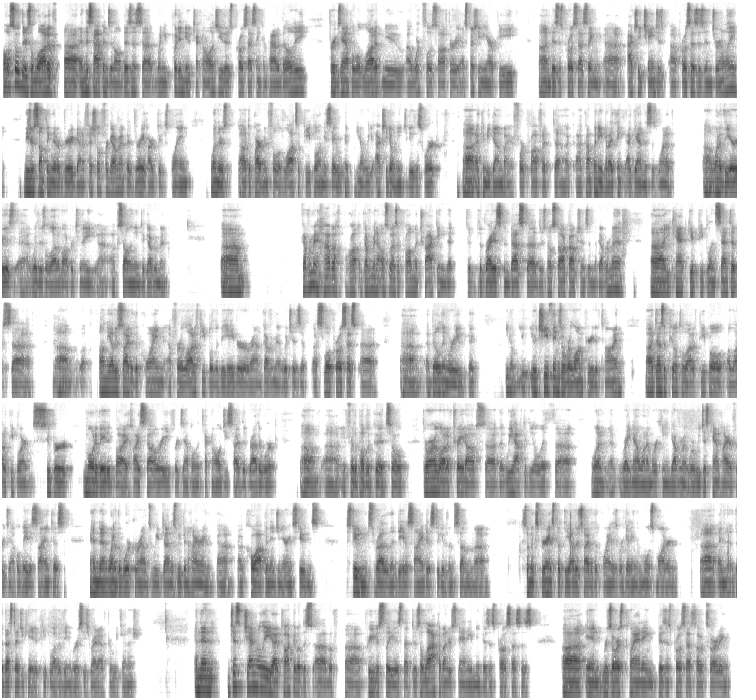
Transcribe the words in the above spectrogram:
Also, there's a lot of, uh, and this happens in all business, when you put in new technology, there's processing compatibility. For example, a lot of new workflow software, especially in ERP and business processing, actually changes processes internally these are something that are very beneficial for government, but very hard to explain when there's a department full of lots of people and you say, you know, we actually don't need to do this work. Uh, it can be done by a for-profit uh, company. But I think, again, this is one of uh, one of the areas uh, where there's a lot of opportunity uh, of selling into government. Um, government have a government also has a problem attracting the, the, the brightest and best. Uh, there's no stock options in the government. you can't give people incentives uh, on the other side of the coin, uh, for a lot of people, the behavior around government, which is a, a slow process, uh, uh a building where you, uh, you know, you, you achieve things over a long period of time, uh, does appeal to a lot of people. A lot of people aren't super motivated by high salary, for example, on the technology side, they'd rather work um, uh, for the public good. So there are a lot of trade-offs uh, that we have to deal with Uh, one right now when I'm working in government where we just can't hire, for example, data scientists and uh, one of the workarounds we've done is we've been hiring uh, co-op and engineering students students rather than data scientists to give them some uh, some experience. But the other side of the coin is we're getting the most modern uh, and the best educated people out of the universities right after we finish. And then just generally, I've talked about this uh, uh, previously, is that there's a lack of understanding of new business processes uh, in resource planning, business process outsourcing,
